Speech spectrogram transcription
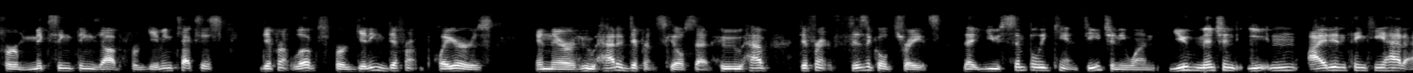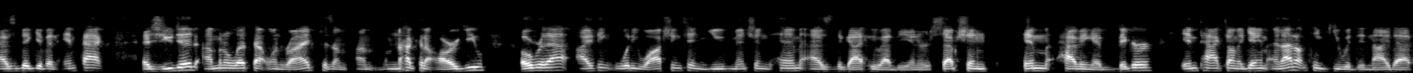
for mixing things up, for giving Texas different looks, for getting different players in there who had a different skill set, who have different physical traits that you simply can't teach anyone. You've mentioned Eaton. I didn't think he had as big of an impact as you did. I'm going to let that one ride because I'm, I'm, I'm not going to argue over that. I think Woody Washington, you've mentioned him as the guy who had the interception, him having a bigger impact on the game. And I don't think you would deny that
